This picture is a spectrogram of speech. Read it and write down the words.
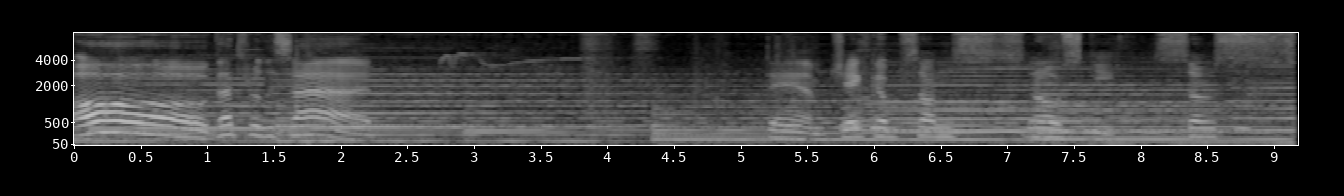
Oh, that's really sad. Damn, Jacob Sosnowski. Sosnowski.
